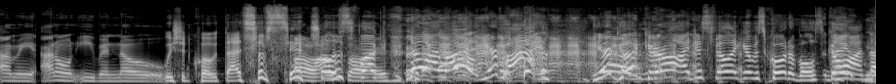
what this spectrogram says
i mean i don't even know we should quote that substantial Oh, as sorry. fuck. No, I love it. You're fine. You're good, girl. I just feel like it was quotable. So go they, on, though.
